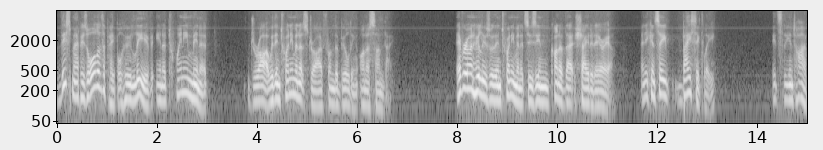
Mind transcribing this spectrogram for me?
this map is all of the people who live in a 20 minute drive, within 20 minutes drive from the building on a Sunday. Everyone who lives within 20 minutes is in kind of that shaded area. And you can see basically it's the entire,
